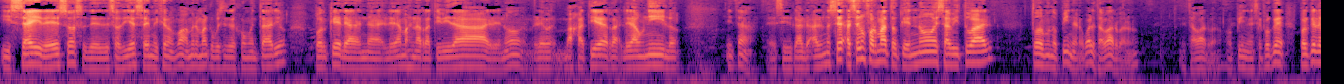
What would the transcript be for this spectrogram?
Y seis de esos, de, esos 10, seis me dijeron, bueno, menos mal que pusiste los comentarios, porque le, le, da más narratividad, ¿no? le baja tierra, le da un hilo. Y está. Es decir, al, no ser, al ser un formato que no es habitual, todo el mundo opina, lo cual está bárbaro, ¿no? Está bárbaro. Dice, ¿por qué, por, qué le,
